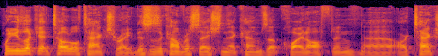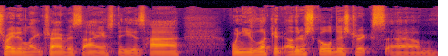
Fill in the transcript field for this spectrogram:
When you look at total tax rate, this is a conversation that comes up quite often. Uh, our tax rate in Lake Travis ISD is high. When you look at other school districts, um,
